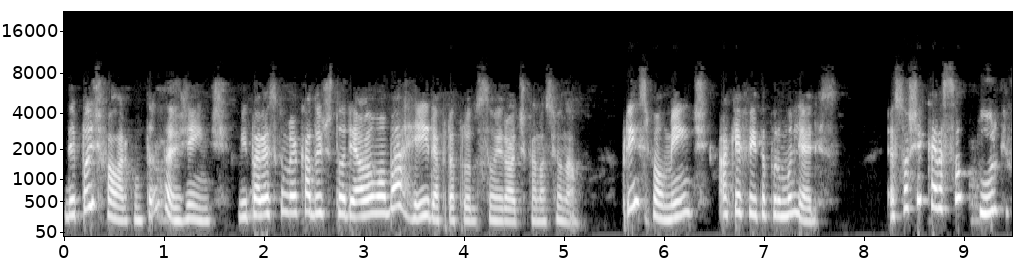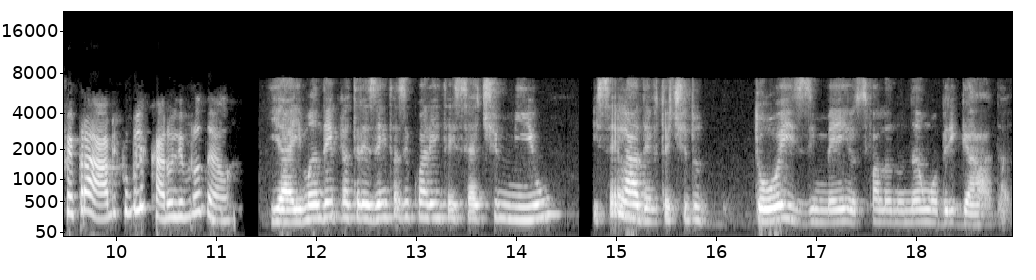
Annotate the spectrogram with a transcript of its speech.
Depois de falar com tanta gente, me parece que o mercado editorial é uma barreira para a produção erótica nacional principalmente a que é feita por mulheres. É só checar essa tour que foi para a AB publicar o livro dela. E aí mandei para 347 mil e sei lá, deve ter tido dois e-mails falando não obrigada.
